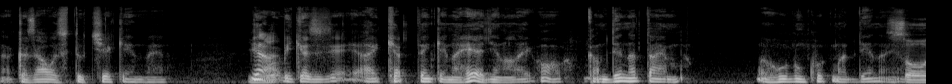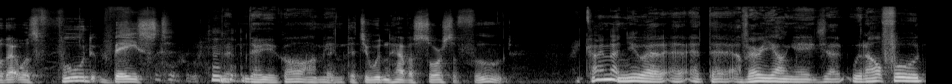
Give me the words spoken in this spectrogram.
Because I was too chicken, man. You You know, were- because I kept thinking ahead, you know, like, oh, come dinner time, well, who gonna cook my dinner? You So that was food based. there you go. I mean, that you wouldn't have a source of food. I kind of knew at, at, at the, a very young age that without food,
